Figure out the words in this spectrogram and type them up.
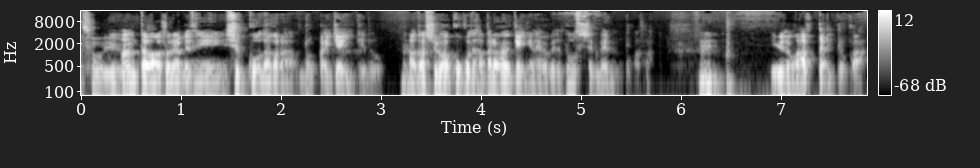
そういう。あんたはそれは別に出向だからどっか行きゃいいけど、うん私はここで働かなきゃいけないわけでどうしてくれるのとかさ、うんいうのがあったりとか、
